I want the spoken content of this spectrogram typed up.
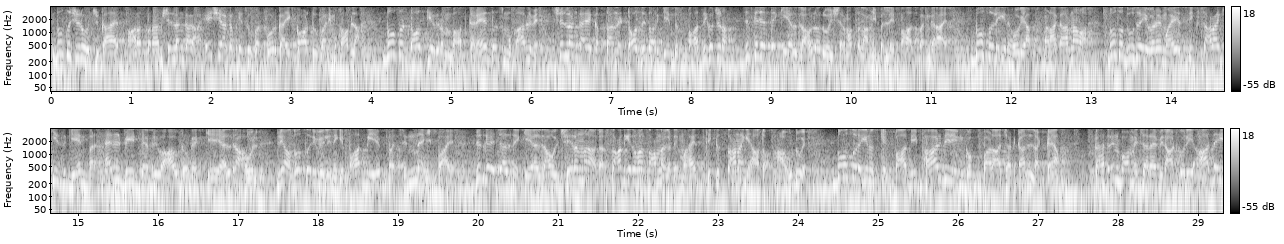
दोस्तों, शुरू हो चुका है भारत बनाम श्रीलंका का एशिया कप के सुपर फोर का एक और तूफानी मुकाबला। दोस्तों, टॉस की अगर हम बात करें तो इस मुकाबले में श्रीलंका के कप्तान ने टॉस जीता और गेंदबाजी को चुना, जिसके चलते के राहुल और रोहित शर्मा सलामी बल्लेबाज बनकर आए। दोस्तों, लेकिन हो गया बड़ा कारनामा। दोस्तों, दूसरे ओवर में महेश तिक्साना की इस गेंद पर एल आउट हो गए के राहुल। जी हाँ दोस्तों, रिव्यू लेने के बाद भी ये बच नहीं पाए, जिसके चलते के राहुल छह रन बनाकर सात गेंदों का सामना करते महेश टिकसाना के हाथों आउट हुए। दोस्तों लेकिन उसके बाद भी भारतीय टीम को बड़ा झटका लग गया। बेहतरीन फॉर्म में चल रहे विराट कोहली। आते ही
